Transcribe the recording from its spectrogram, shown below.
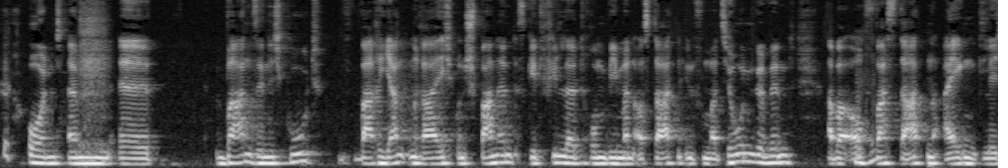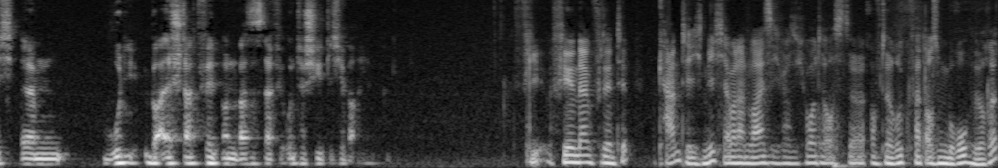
und ähm, äh, wahnsinnig gut, variantenreich und spannend. Es geht viel darum, wie man aus Daten Informationen gewinnt, aber auch mhm. was Daten eigentlich, ähm, wo die überall stattfinden und was es da für unterschiedliche Varianten gibt. vielen Dank für den Tipp. Kannte ich nicht, aber dann weiß ich, was ich heute aus der, auf der Rückfahrt aus dem Büro höre.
